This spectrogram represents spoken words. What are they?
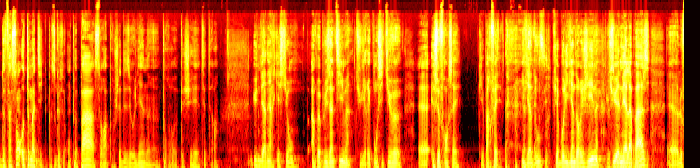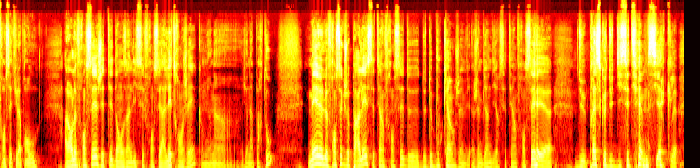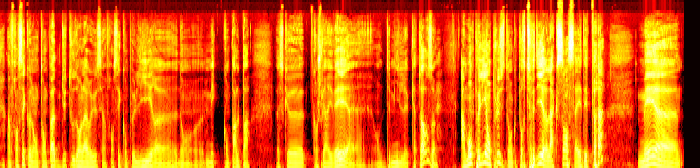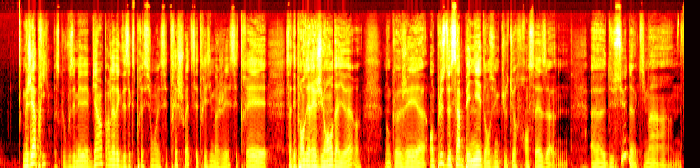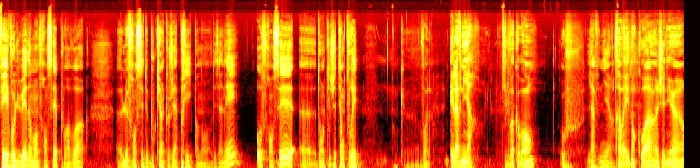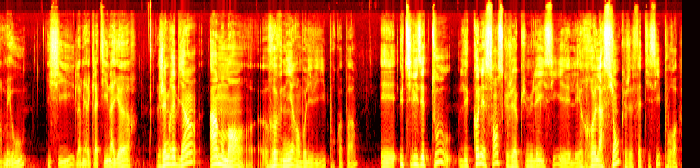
De façon automatique, parce qu'on ne peut pas se rapprocher des éoliennes euh, pour pêcher, etc. Une dernière question, un peu plus intime, tu y réponds si tu veux. Euh, et ce français, qui est parfait, il vient d'où. Tu es bolivien d'origine, tu es né à La Paz. Euh, le français, tu l'apprends où? Alors le français, j'étais dans un lycée français à l'étranger, comme il y en a, il y en a partout. Mais le français que je parlais, c'était un français de, de, de bouquin, j'aime j'aime bien dire. C'était un français euh, du, presque du XVIIe siècle. Un français que l'on n'entend pas du tout dans la rue. C'est un français qu'on peut lire, euh, dans, mais qu'on ne parle pas. Parce que quand je suis arrivé euh, en 2014, à Montpellier en plus, donc pour te dire, l'accent, ça aidait pas. Mais, euh, mais j'ai appris, parce que vous aimez bien parler avec des expressions, et c'est très chouette, c'est très imagé, c'est très... Ça dépend des régions d'ailleurs. Donc euh, j'ai, euh, en plus de ça, baigné dans une culture française du Sud, qui m'a fait évoluer dans mon français pour avoir le français de bouquin que j'ai appris pendant des années, au français dans lequel j'étais entouré. Donc voilà. Et l'avenir? Tu le vois comment? Ouf, l'avenir. Travailler dans quoi Ingénieur Mais où? Ici L'Amérique latine Ailleurs? J'aimerais bien, à un moment, revenir en Bolivie, pourquoi pas, et utiliser toutes les connaissances que j'ai accumulées ici et les relations que j'ai faites ici pour,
